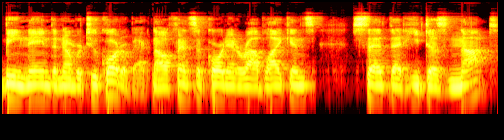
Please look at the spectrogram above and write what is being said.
being named the number two quarterback. Now, offensive coordinator Rob Likens said that he does not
